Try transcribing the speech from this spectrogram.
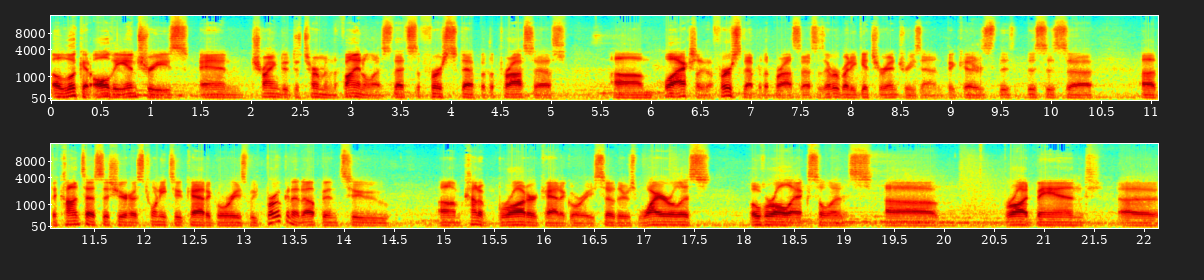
a look at all the entries and trying to determine the finalists. That's the first step of the process. Um, well, actually, the first step of the process is everybody get your entries in because this, this is uh, uh, the contest this year has 22 categories. We've broken it up into um, kind of broader categories. So there's wireless, overall excellence, um, broadband, uh,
